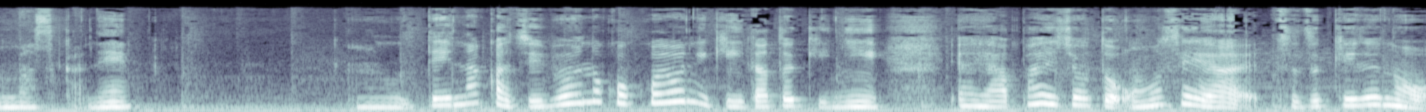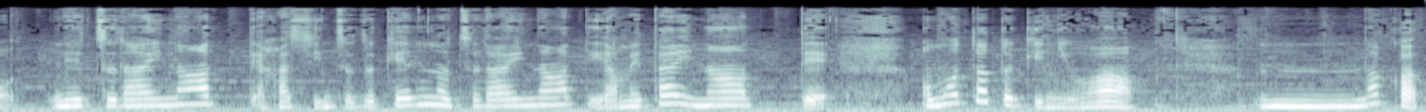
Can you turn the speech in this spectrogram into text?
いますかね。でなんか自分の心に聞いた時にいややっぱりちょっと音声続けるのね辛いなって発信続けるの辛いなってやめたいなって思った時にはうんなんか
